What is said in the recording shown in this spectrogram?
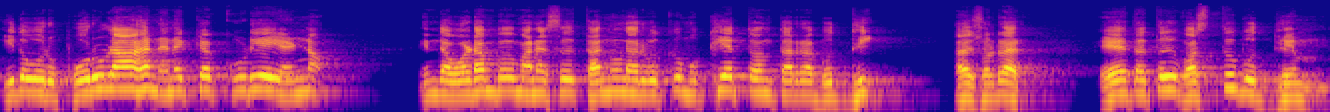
இது ஒரு பொருளாக நினைக்கக்கூடிய எண்ணம். இந்த உடம்பு மனசு தன்னுணர்வுக்கு முக்கியத்துவம் தர்ற புத்தி. அது சொல்கிறார் ஏதத்து வஸ்து புத்திம்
